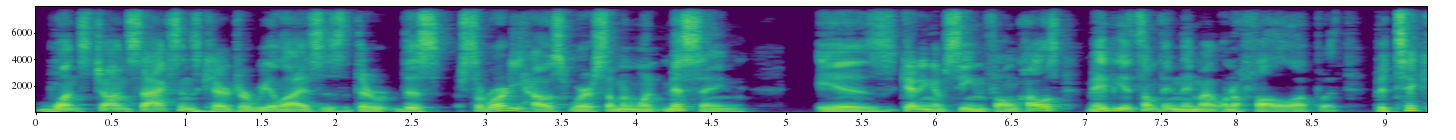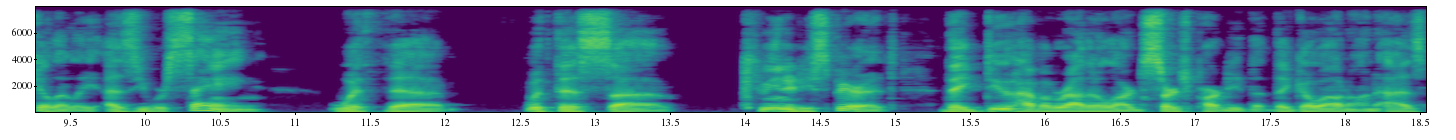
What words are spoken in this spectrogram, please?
once John Saxon's character realizes that there this sorority house where someone went missing is getting obscene phone calls, maybe it's something they might want to follow up with. Particularly as you were saying with the with this uh, community spirit, they do have a rather large search party that they go out on as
